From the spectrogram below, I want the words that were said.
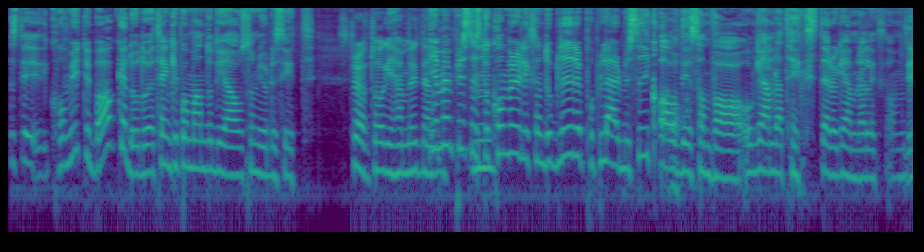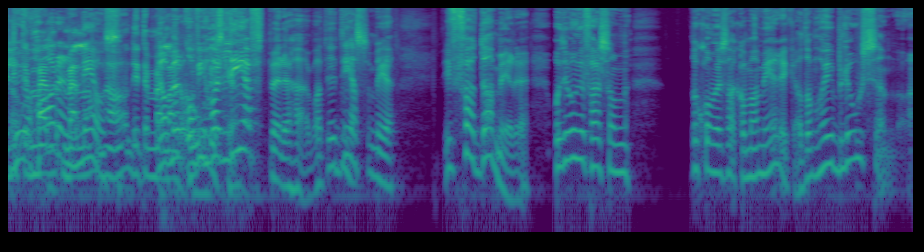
Fast det kommer ju tillbaka då, då. Jag tänker på Mando Diao som gjorde sitt... strövtåg i hembygden? Ja men precis, då, kommer det liksom, då blir det populärmusik av det som var och gamla texter och gamla liksom. Det är lite, vi har mel- den med mellan, oss. ja, lite Ja, men, och vi har levt med det här. Va? Det är det som är, vi är födda med det. Och det är ungefär som, då kommer vi snacka om Amerika, de har ju bluesen. Va?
